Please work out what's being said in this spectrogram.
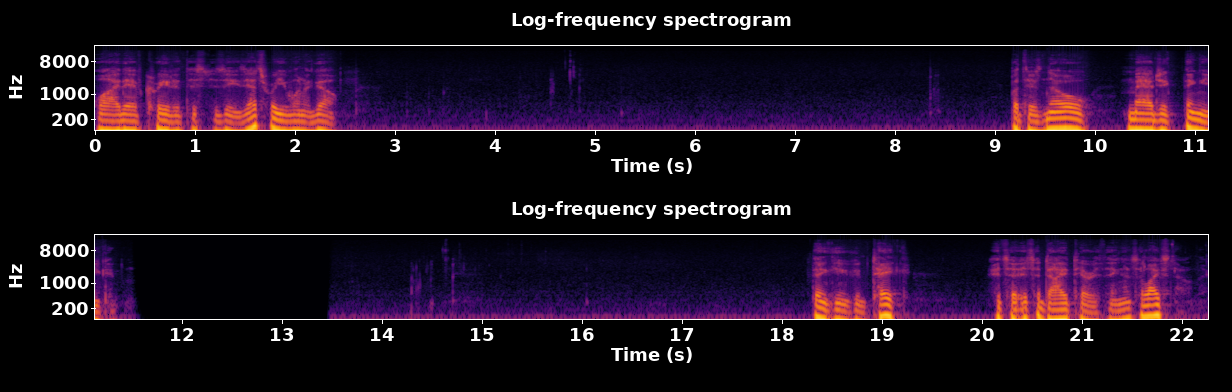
why they have created this disease. That's where you want to go. But there's no magic thing you can. Think you can take. It's a it's a dietary thing. It's a lifestyle. Thing.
